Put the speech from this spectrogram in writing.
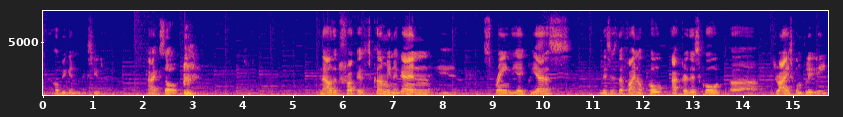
I hope you can excuse me. All right, so now the truck is coming again and spraying the APS this is the final coat. After this coat uh, dries completely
